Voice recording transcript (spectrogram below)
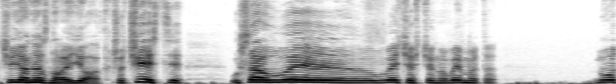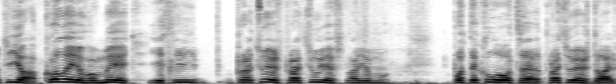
Чи я не знаю як. Що чисті, усе ви, вичищено, вимито. Ну от як? Коли його мить, якщо працюєш, працюєш на йому. Потекло це, працюєш далі.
